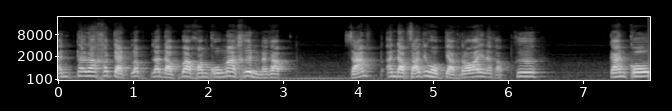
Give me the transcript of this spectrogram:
อันถ้าถ้าเขาจัดระระดับว่าความโกงมากขึ้นนะครับสามอันดับ 36 จากร้อยนะครับ คือการโกง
